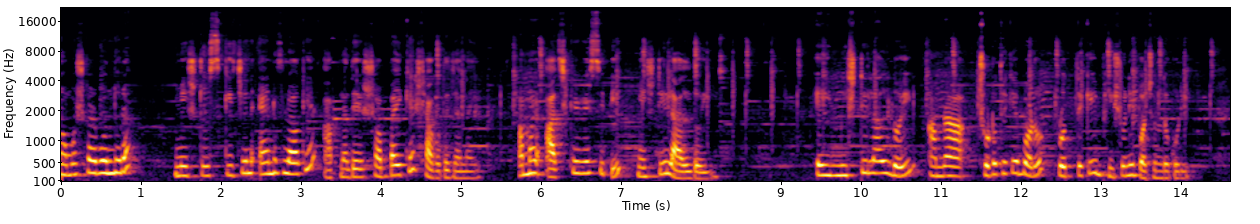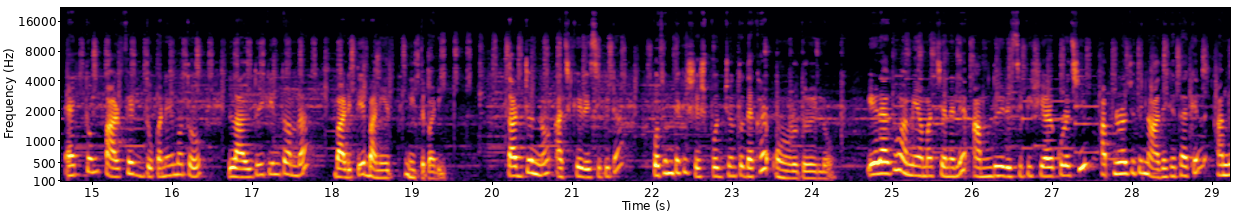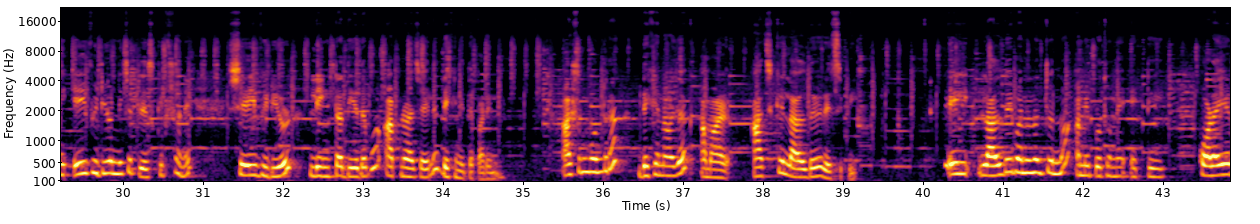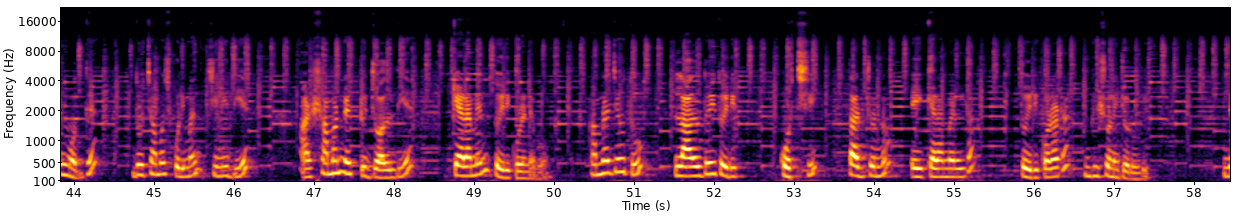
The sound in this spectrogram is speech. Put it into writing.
নমস্কার বন্ধুরা, মিষ্টুস kitchen and ভ্লগে আপনাদের সবাইকে স্বাগত জানাই। আমার আজকের রেসিপি মিষ্টি লাল দই। এই মিষ্টি লাল দই আমরা ছোট থেকে বড় প্রত্যেকেই ভীষণই পছন্দ করি। একদম পারফেক্ট দোকানের মতো লাল দই কিন্তু আমরা বাড়িতে বানিয়ে নিতে পারি। তার জন্য আজকের রেসিপিটা প্রথম থেকে শেষ পর্যন্ত দেখার অনুরোধ রইল। এর আগেও আমি আমার চ্যানেলে আমদই রেসিপি শেয়ার করেছি। আপনারা যদি না দেখে থাকেন, আমি এই ভিডিওর নিচে ডেসক্রিপশনে সেই ভিডিওর লিঙ্কটা দিয়ে দেবো, আপনারা চাইলে দেখে নিতে পারেন। আসুন বন্ধুরা, দেখে নেওয়া যাক আমার আজকে লাল দইয়ের রেসিপি এই লাল দই বানানোর জন্য আমি প্রথমে একটি কড়াইয়ের মধ্যে দু চামচ পরিমাণ চিনি দিয়ে আর সামান্য একটু জল দিয়ে ক্যারামেল তৈরি করে নেব। আমরা যেহেতু লাল দই তৈরি করছি তার জন্য এই ক্যারামেলটা তৈরি করাটা ভীষণই জরুরি।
